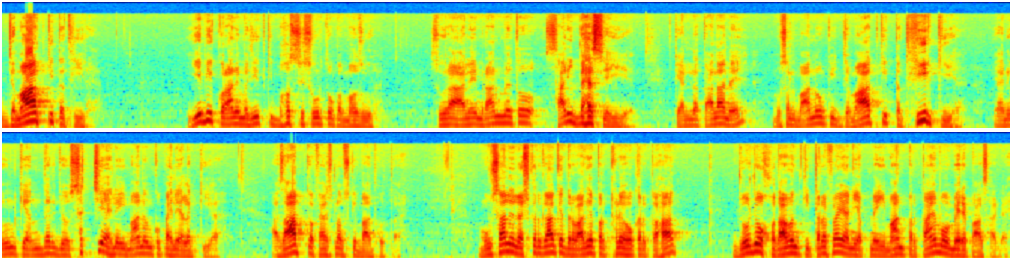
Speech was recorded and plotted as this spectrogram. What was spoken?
जमात की तथहीर है। ये भी कुरान मजीद की बहुत सी सूरतों का मौजू है। सूरह आल इमरान में तो सारी बहस यही है कि अल्लाह ताला ने मुसलमानों की जमात की तथहीर की है, यानी उनके अंदर जो सच्चे अहले ईमान है, उनको पहले अलग किया है। अजाब का फ़ैसला उसके बाद होता है। मूसा ने लश्करगाह के दरवाजे पर खड़े होकर कहा जो जो खुदावंद की तरफ़ है, यानी अपने ईमान पर कायम हो मेरे पास आ जाए।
